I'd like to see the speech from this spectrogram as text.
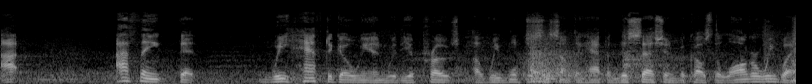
I, I think that we have to go in with the approach of we want to see something happen this session because the longer we wait,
